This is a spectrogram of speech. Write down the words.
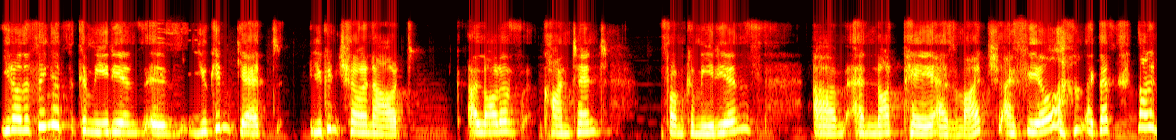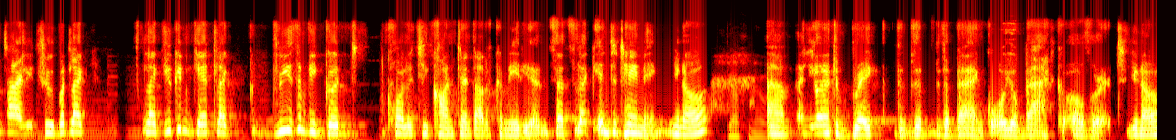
you know the thing with comedians is you can get you can churn out a lot of content from comedians um, and not pay as much i feel. Like that's Yeah. not entirely true but like like you can get like reasonably good quality content out of comedians. That's like entertaining you know? Um, and you don't have to break the, the, the bank or your back over it you know?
